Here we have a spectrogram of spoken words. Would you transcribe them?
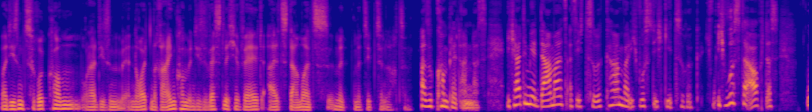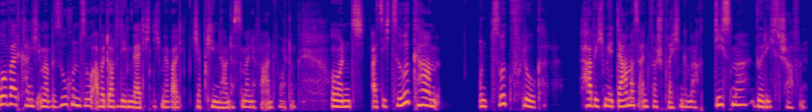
bei diesem Zurückkommen oder diesem erneuten Reinkommen in diese westliche Welt als damals mit, mit 17, 18? Also komplett anders. Ich hatte mir damals, als ich zurückkam, weil ich wusste, ich gehe zurück. Ich, ich wusste auch, dass Urwald kann ich immer besuchen, so, aber dort leben werde ich nicht mehr, weil ich habe Kinder und das ist meine Verantwortung. Und als ich zurückkam und zurückflog, habe ich mir damals ein Versprechen gemacht. Diesmal würde ich es schaffen,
